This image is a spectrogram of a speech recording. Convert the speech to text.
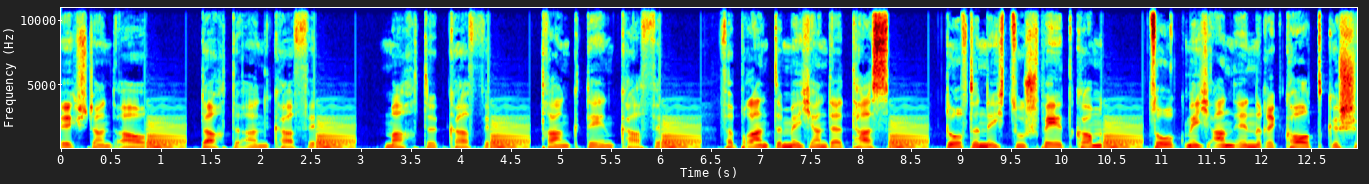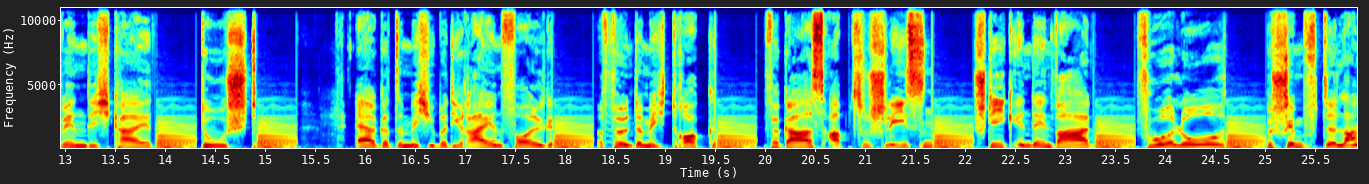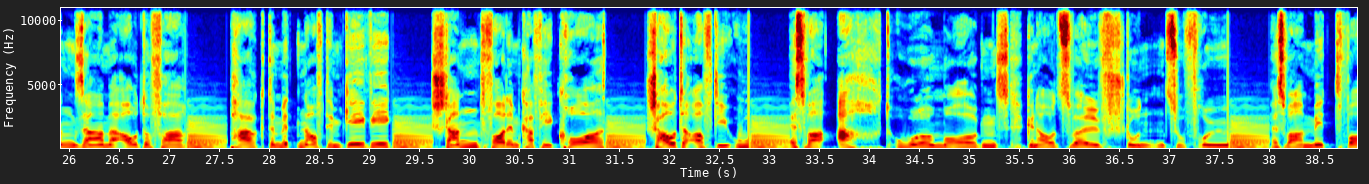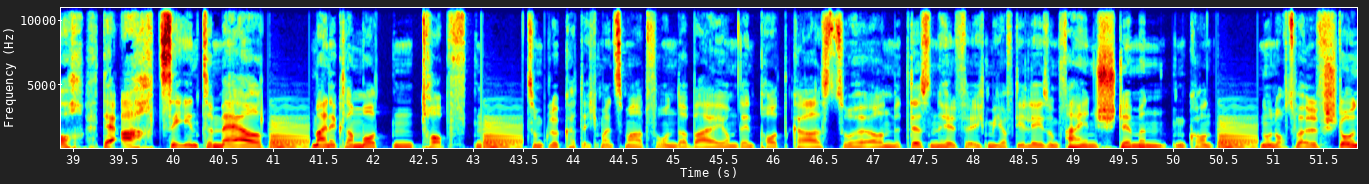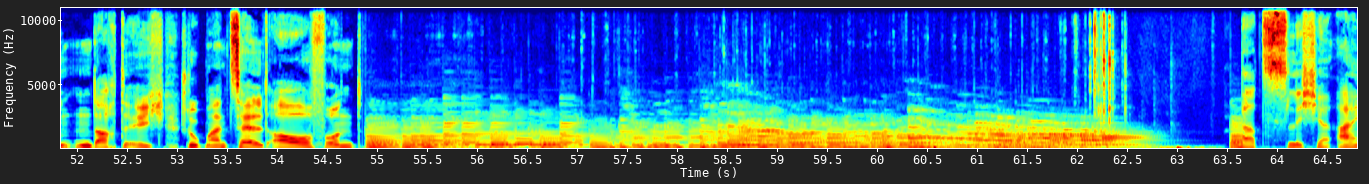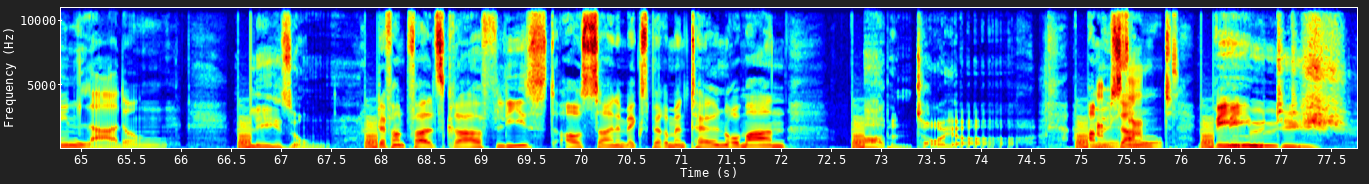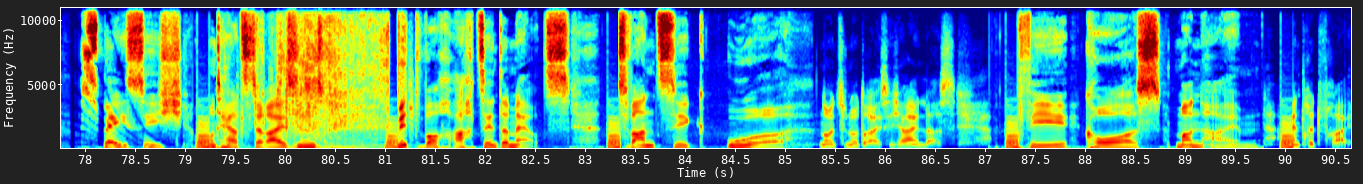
Ich stand auf, dachte an Kaffee, machte Kaffee, trank den Kaffee, verbrannte mich an der Tasse, durfte nicht zu spät kommen, zog mich an in Rekordgeschwindigkeit, duschte, ärgerte mich über die Reihenfolge, föhnte mich trocken, vergaß abzuschließen, stieg in den Wagen, fuhr los, beschimpfte langsame Autofahrer, parkte mitten auf dem Gehweg, stand vor dem Café Kors, schaute auf die Uhr. Es war acht Uhr morgens, genau zwölf Stunden zu früh. Es war Mittwoch, der 18. März. Meine Klamotten tropften. Zum Glück hatte ich mein Smartphone dabei, um den Podcast zu hören, mit dessen Hilfe ich mich auf die Lesung einstimmen konnte. Nur noch zwölf Stunden, dachte ich, schlug mein Zelt auf und. Herzliche Einladung. Lesung. Stefan Pfalzgraf liest aus seinem experimentellen Roman Abenteuer. Amüsant, wehmütig, spacig und herzzerreißend. Mittwoch, 18. März, 20 Uhr. 19.30 Uhr Einlass. Café Kors Mannheim. Eintritt frei.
